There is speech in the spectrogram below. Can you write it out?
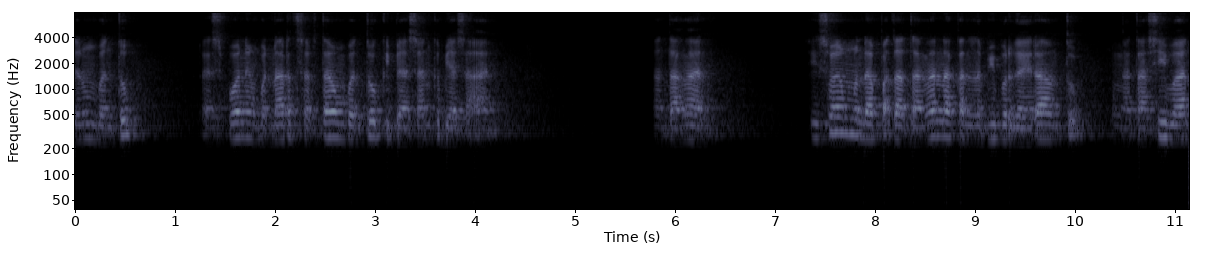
dan membentuk respon yang benar, serta membentuk kebiasaan-kebiasaan. Tantangan Siswa yang mendapat tantangan akan lebih bergairah untuk mengatasi bahan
